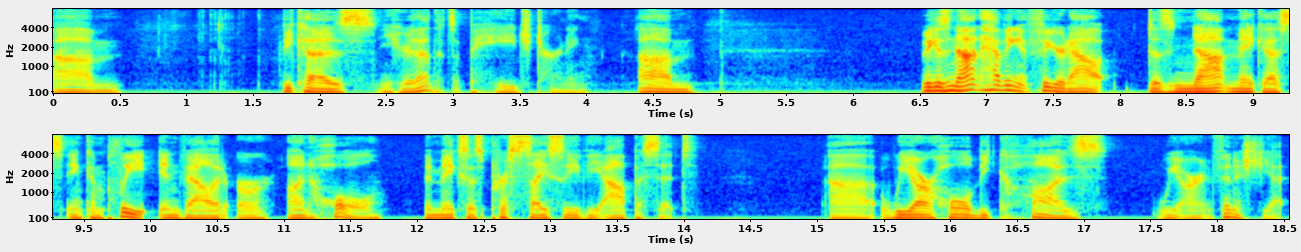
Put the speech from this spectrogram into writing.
Um, because you hear that? That's a page turning. Um, because not having it figured out does not make us incomplete, invalid, or unwhole. It makes us precisely the opposite uh, we are whole because we aren't finished yet.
